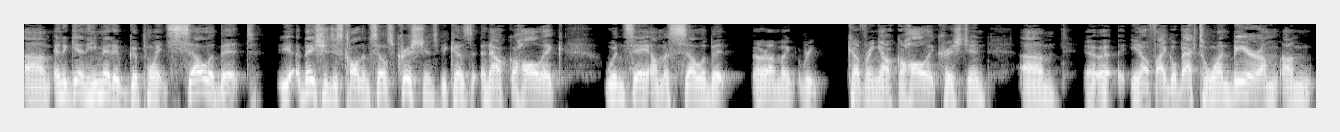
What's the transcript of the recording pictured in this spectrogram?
Um, and again, he made a good point. Celibate they should just call themselves Christians because an alcoholic wouldn't say I'm a celibate or I'm a recovering alcoholic Christian. Um, uh, you know, if I go back to one beer, I'm, I'm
